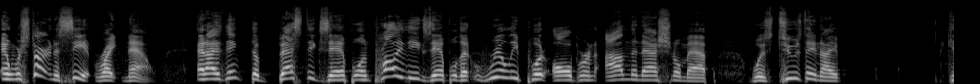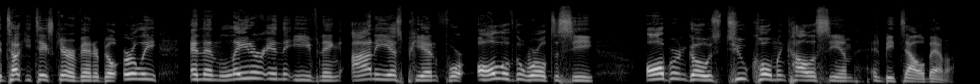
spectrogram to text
And we're starting to see it right now. And I think the best example, and probably the example that really put Auburn on the national map, was Tuesday night. Kentucky takes care of Vanderbilt early, and then later in the evening on ESPN for all of the world to see, Auburn goes to Coleman Coliseum and beats Alabama.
